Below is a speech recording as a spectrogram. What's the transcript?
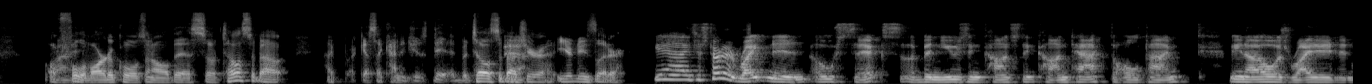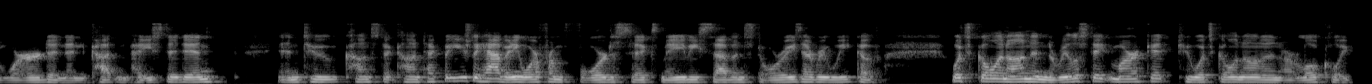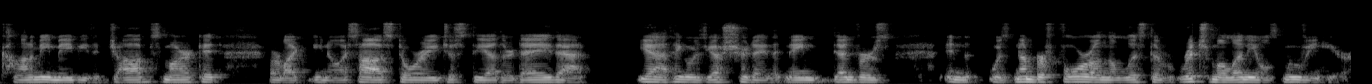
uh, right. full of articles and all this. So tell us about. I, I guess I kind of just did, but tell us about yeah. your your newsletter. Yeah, I just started writing in 06. I've been using Constant Contact the whole time you know, I always write it in Word and then cut and paste it in into constant contact, but usually have anywhere from four to six, maybe seven stories every week of what's going on in the real estate market to what's going on in our local economy, maybe the jobs market, or like, you know, I saw a story just the other day that, yeah, I think it was yesterday that named Denver's in was number four on the list of rich millennials moving here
